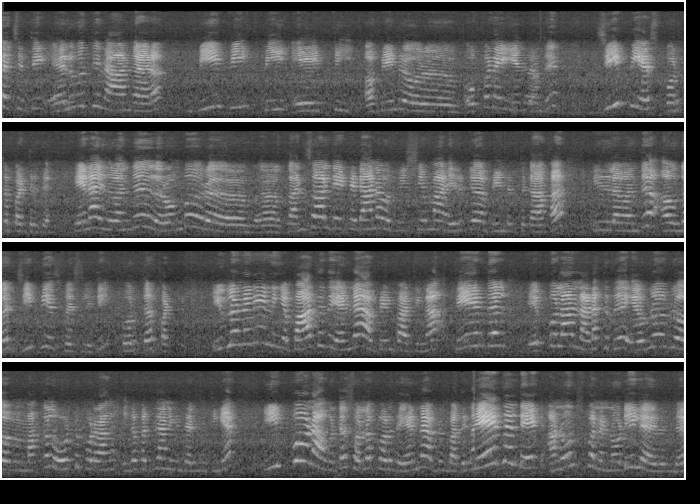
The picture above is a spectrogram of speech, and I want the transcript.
லட்சத்தி எழுபத்தி நான்காயிரம் பிபிபிஏடி அப்படின்ற ஒரு ஒப்பனை இயந்திரம் வந்து ஜிபிஎஸ் பொருத்தப்பட்டிருக்கு. ஏன்னா இது வந்து ரொம்ப ஒரு கன்சால்டேட்டடான ஒரு விஷயமா இருக்கு அப்படின்றதுக்காக இதுல வந்து அவங்க ஜிபிஎஸ் ஃபெசிலிட்டி பொருத்தப்பட்டிருக்கு. இவ்வளவு நேரம் நீங்க பார்த்தது என்ன அப்படின்னு பாத்தீங்கன்னா தேர்தல் எப்போல்லாம் நடக்குது எவ்வளவு எவ்வளவு மக்கள் ஓட்டு போடுறாங்க இதை பத்தி தான் நீங்க தெரிஞ்சுட்டீங்க. இப்போ நான் உங்ககிட்ட சொல்ல போறது என்ன அப்படின்னு பாத்தீங்கன்னா தேர்தல் டேட் அனௌன்ஸ் பண்ண நொடியில இருந்து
